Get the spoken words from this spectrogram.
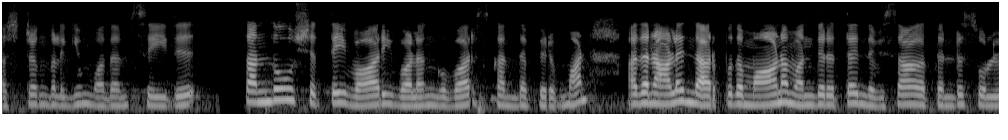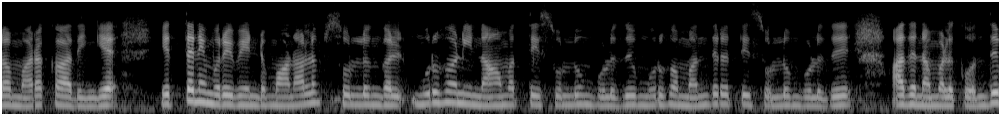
கஷ்டங்களையும் வதம் செய்து சந்தோஷத்தை வாரி வழங்குவார் ஸ்கந்த பெருமான் அதனால் இந்த அற்புதமான மந்திரத்தை இந்த விசாகத்தன்று சொல்ல மறக்காதீங்க. எத்தனை முறை வேண்டுமானாலும் சொல்லுங்கள். முருகனின் நாமத்தை சொல்லும் பொழுது முருக மந்திரத்தை சொல்லும் பொழுது அது நம்மளுக்கு வந்து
